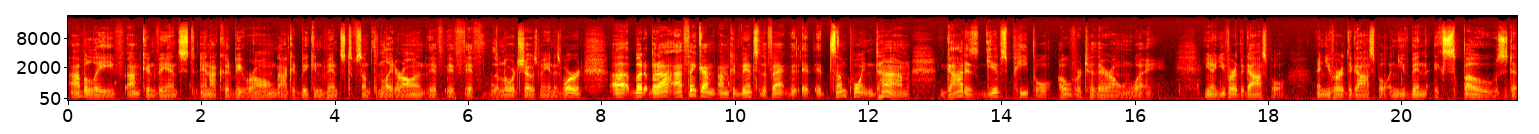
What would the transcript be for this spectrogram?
I believe, I'm convinced, and I could be wrong. I could be convinced of something later on if, if, if the Lord shows me in His Word. Uh, but but I, I think I'm, I'm convinced of the fact that at, at some point in time, God is, gives people over to their own way. You know, you've heard the gospel and you've heard the gospel and you've been exposed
